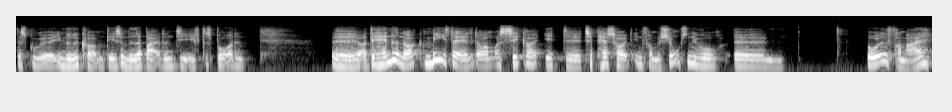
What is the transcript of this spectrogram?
der skulle øh, imødekomme det, som medarbejderne de efterspurgte. Øh, og det handlede nok mest af alt om at sikre et øh, tilpas højt informationsniveau, øh, både fra mig,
